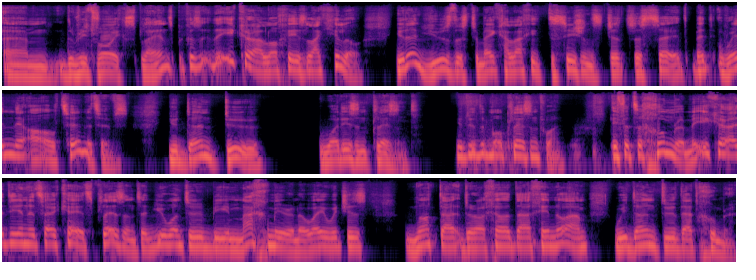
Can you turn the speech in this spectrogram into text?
um, the Ritvo explains, because the Ikar halacha is like Hillel. You don't use this to make halachic decisions just, just so it, but when there are alternatives, you don't do what isn't pleasant. You do the more pleasant one. If it's a chumrah, me'ikar adin, it's okay, it's pleasant, and you want to be machmir in a way which is not derachel noam, we don't do that chumrah.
